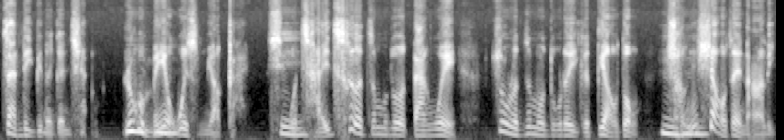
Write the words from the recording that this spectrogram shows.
战力变得更强？如果没有，为什么要改？我裁撤这么多的单位，做了这么多的一个调动，成效在哪里？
